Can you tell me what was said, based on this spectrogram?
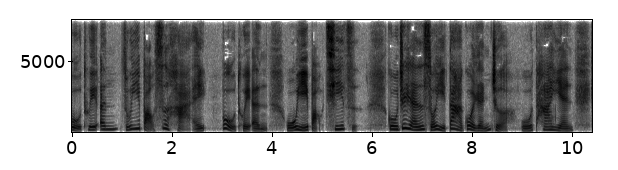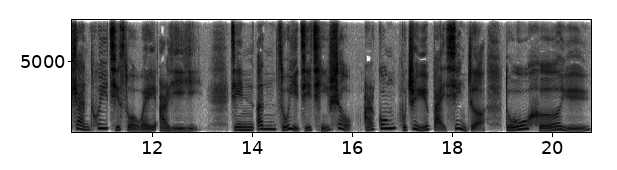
故推恩足以保四海，不推恩无以保妻子。古之人所以大过人者，无他焉，善推其所为而已矣。今恩足以及禽兽，而功不至于百姓者，独何于？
